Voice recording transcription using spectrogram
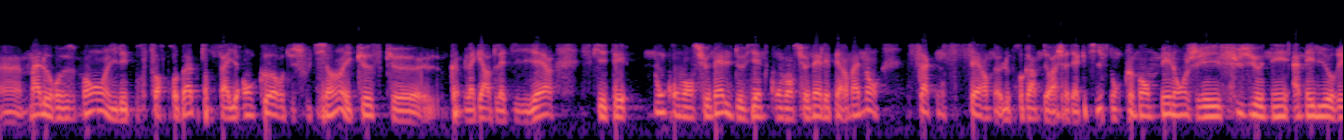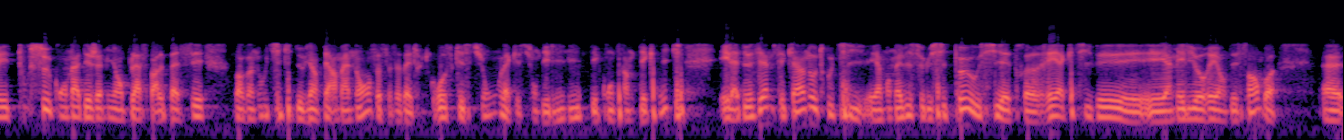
Euh, malheureusement, il est fort probable qu'il faille encore du soutien et que ce que, comme Lagarde l'a dit hier, ce qui était non conventionnels deviennent conventionnels et permanents. Ça concerne le programme de rachat d'actifs, donc comment mélanger, fusionner, améliorer tous ceux qu'on a déjà mis en place par le passé dans un outil qui devient permanent. Ça, ça, ça va être une grosse question, la question des limites, des contraintes techniques. Et la deuxième, c'est qu'il y a un autre outil, et à mon avis, celui-ci peut aussi être réactivé et amélioré en décembre. Euh,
